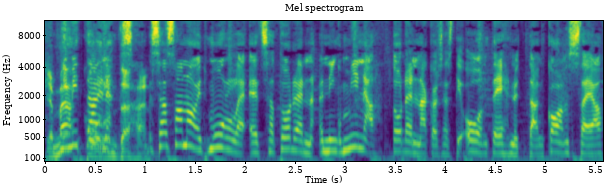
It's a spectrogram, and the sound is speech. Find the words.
Ja mä Nimittäin kuulun tähän. Sä sanoit mulle, että sä toden, niin kuin minä todennäköisesti oon tehnyt tämän kanssa ja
